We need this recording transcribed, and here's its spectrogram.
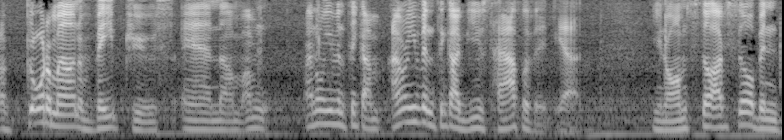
a good amount of vape juice, and um, I'm I don't even think I'm I don't even think I've used half of it yet. You know, I'm still I've still been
